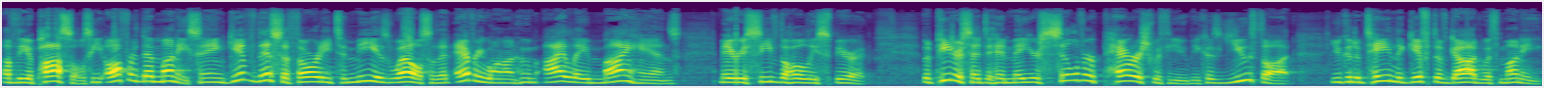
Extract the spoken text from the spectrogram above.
of the apostles, he offered them money, saying, Give this authority to me as well, so that everyone on whom I lay my hands may receive the Holy Spirit. But Peter said to him, May your silver perish with you, because you thought you could obtain the gift of God with money.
